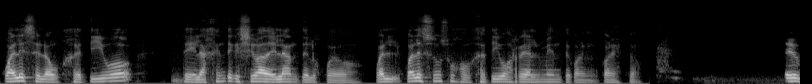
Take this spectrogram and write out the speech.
cuál es el objetivo de la gente que lleva adelante el juego. ¿Cuáles son sus objetivos realmente con, esto? Eh,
